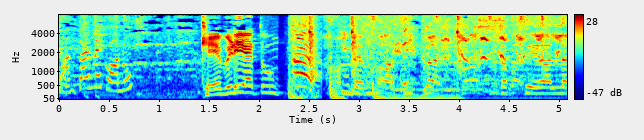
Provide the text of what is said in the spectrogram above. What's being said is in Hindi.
जानता है मैं कौन हूँ? खेबड़ी है तू। हाँ, सबसे अलग।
